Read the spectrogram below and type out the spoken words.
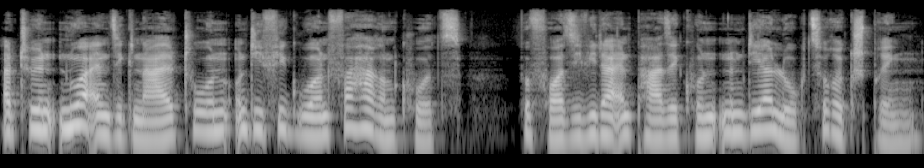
ertönt nur ein Signalton und die Figuren verharren kurz bevor sie wieder ein paar Sekunden im Dialog zurückspringen.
